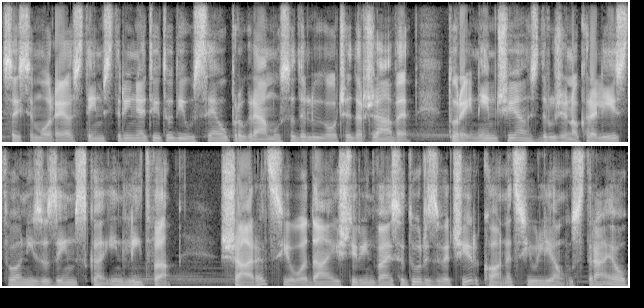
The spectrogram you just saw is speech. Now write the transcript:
saj se morajo s tem strinjati tudi vse v programu sodelujoče države, torej Nemčija, Združeno kraljestvo, Nizozemska in Litva. Šarec je v oddaji 24 ur zvečer konec julija ustrajal,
